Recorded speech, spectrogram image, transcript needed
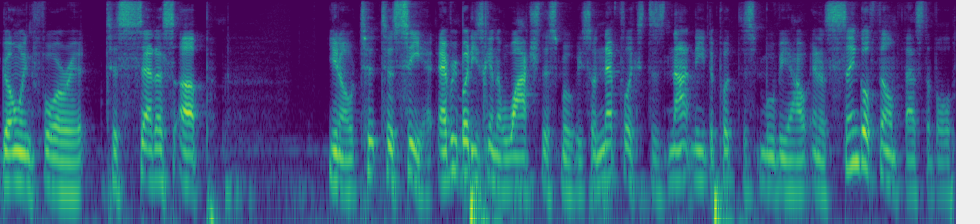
going for it to set us up you know to, to see it everybody's going to watch this movie so netflix does not need to put this movie out in a single film festival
